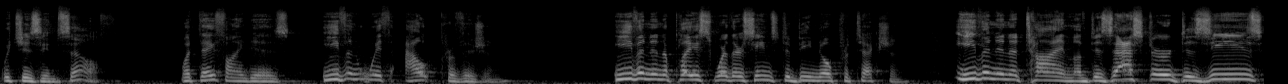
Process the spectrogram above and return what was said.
which is Himself, what they find is even without provision, even in a place where there seems to be no protection, even in a time of disaster, disease,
